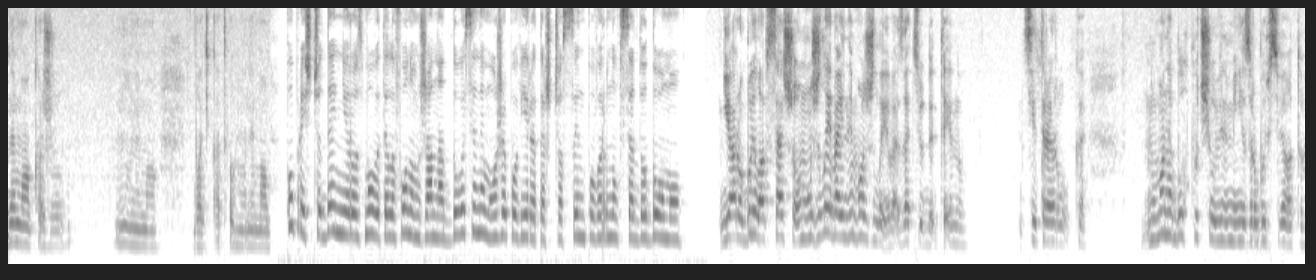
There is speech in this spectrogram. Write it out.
Нема, кажу, ну нема, батька твого нема. Попри щоденні розмови телефоном, Жанна досі не може повірити, що син повернувся додому. Я робила все, що можливе і неможливе за цю дитину ці три роки. Ну, мене Бог почув, він мені зробив свято.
